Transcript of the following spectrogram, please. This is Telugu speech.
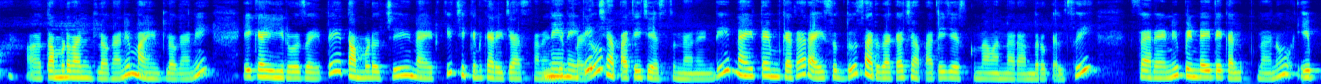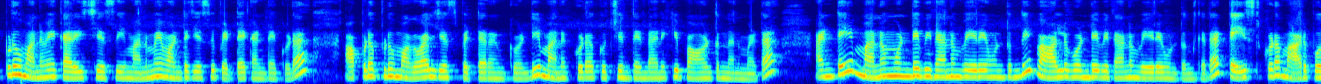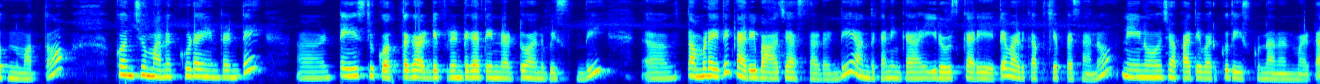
తమ్ముడు వాళ్ళ ఇంట్లో కానీ మా ఇంట్లో కానీ ఇక ఈ రోజు అయితే తమ్ముడు వచ్చి నైట్కి చికెన్ కర్రీ చేస్తాను నేనైతే చపాతీ చేస్తున్నానండి. నైట్ టైం కదా రైస్ వద్దు సరదాగా చపాతీ చేసుకుందాం అన్నారు అందరూ కలిసి. సరే అని పిండి అయితే కలుపుతున్నాను. ఎప్పుడు మనమే కర్రీస్ చేసి మనమే వంట చేసి పెట్టే కంటే కూడా అప్పుడప్పుడు మగవాళ్ళు చేసి పెట్టారనుకోండి మనకు కూడా కూర్చొని తినడానికి బాగుంటుందన్నమాట. అంటే మనం వండే విధానం వేరే ఉంటుంది వాళ్ళు వండే విధానం వేరే ఉంటుంది కదా. టేస్ట్ కూడా మారిపోతుంది మొత్తం. కొంచెం మనకు కూడా ఏంటంటే టేస్ట్ కొత్తగా డిఫరెంట్గా తిన్నట్టు అనిపిస్తుంది. తమ్ముడైతే కర్రీ బాగా చేస్తాడండి. అందుకని ఇంకా ఈరోజు కర్రీ అయితే వాడికి అప్పు చెప్పేశాను. నేను చపాతి వరకు తీసుకున్నాను అనమాట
